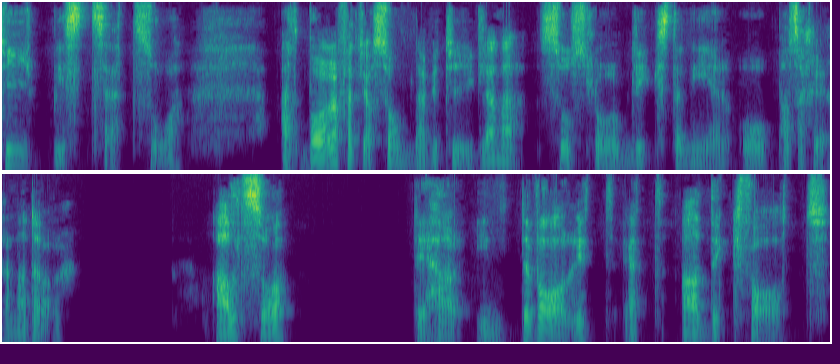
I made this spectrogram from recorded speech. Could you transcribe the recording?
typiskt sett så att bara för att jag somnar vid tyglarna så slår blixten ner och passagerarna dör. Alltså, det har inte varit ett adekvat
